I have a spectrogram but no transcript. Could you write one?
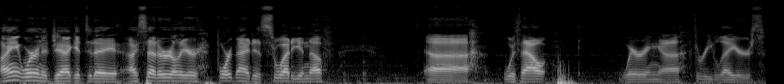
I ain't wearing a jacket today. I said earlier, Fortnite is sweaty enough uh, without wearing uh, three layers.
